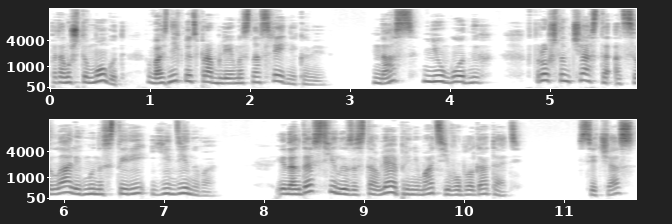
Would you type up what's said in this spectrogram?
потому что могут возникнуть проблемы с наследниками. Нас, неугодных, в прошлом часто отсылали в монастыри единого, иногда силой заставляя принимать его благодать. Сейчас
